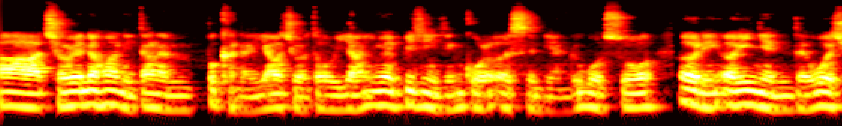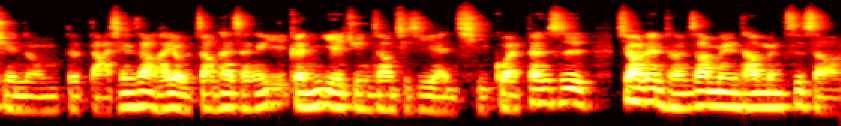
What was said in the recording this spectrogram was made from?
啊，球员的话，你当然不可能要求都一样，因为毕竟已经过了二十年。如果说二零二一年的魏全龙的打线上还有张泰山跟跟叶军章，其实也很奇怪。但是教练团上面他们至少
